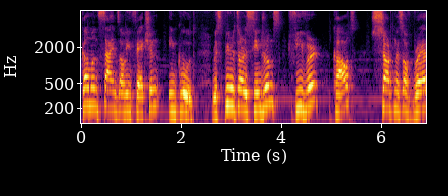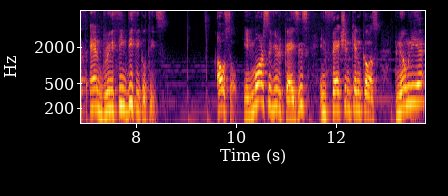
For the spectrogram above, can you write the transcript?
Common signs of infection include respiratory syndromes, fever, cough, shortness of breath and breathing difficulties. Also, in more severe cases, infection can cause pneumonia,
